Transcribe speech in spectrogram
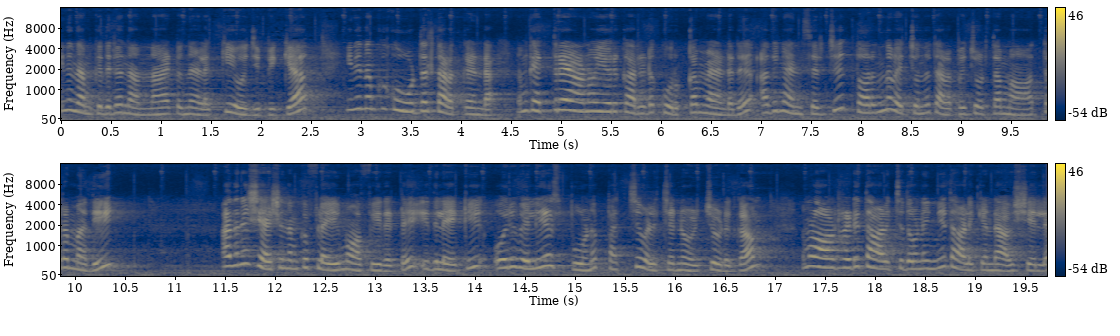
ഇനി നമുക്കിതിനെ നന്നായിട്ടൊന്ന് ഇളക്കി യോജിപ്പിക്കുക. ഇനി നമുക്ക് കൂടുതൽ തിളക്കേണ്ട. നമുക്ക് എത്രയാണോ ഈ ഒരു കറിയുടെ കുറുക്കം വേണ്ടത് അതിനനുസരിച്ച് തുറന്ന് വെച്ചൊന്ന് തിളപ്പിച്ചു കൊടുത്താൽ മാത്രം മതി. അതിനുശേഷം നമുക്ക് ഫ്ലെയിം ഓഫ് ചെയ്തിട്ട് ഇതിലേക്ക് ഒരു വലിയ സ്പൂണ് പച്ച വെളിച്ചെണ്ണ ഒഴിച്ചു കൊടുക്കാം. നമ്മൾ ഓൾറെഡി താളിച്ചതുകൊണ്ട് ഇനി താളിക്കേണ്ട ആവശ്യമില്ല.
